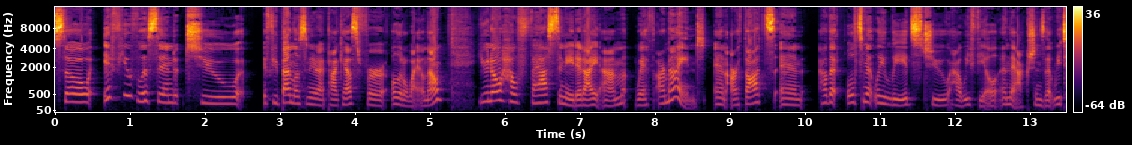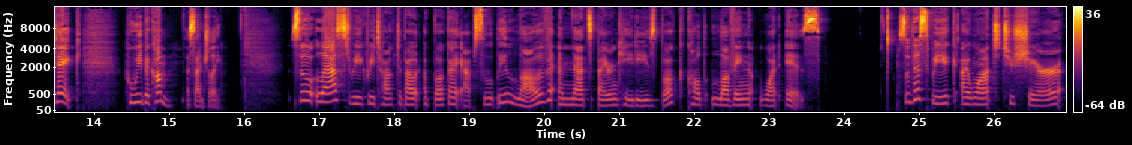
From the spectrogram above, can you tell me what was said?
So, if you've listened to, if you've been listening to my podcast for a little while now, you know how fascinated I am with our mind and our thoughts and how that ultimately leads to how we feel and the actions that we take, who we become, essentially. So, last week we talked about a book I absolutely love, and that's Byron Katie's book called Loving What Is. So, this week, I want to share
